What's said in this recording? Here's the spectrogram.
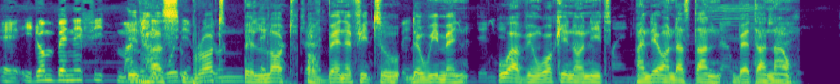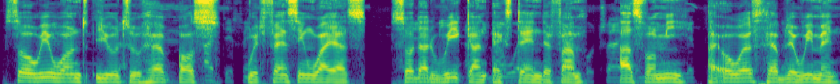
uh, e mami It has brought a lot of benefit to the women who have been working on it and they understand better now. So we want you to help us with fencing wires so that we can extend the farm. As for me, I always help the women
